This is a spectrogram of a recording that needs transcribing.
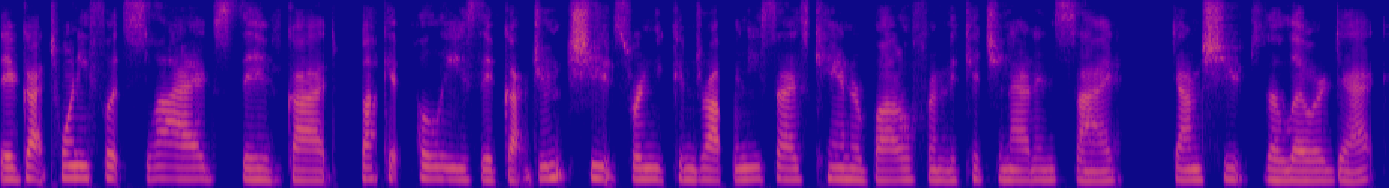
They've got 20 foot slides. They've got bucket pulleys. They've got drink chutes where you can drop any size can or bottle from the kitchen out inside down chute to the lower deck.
